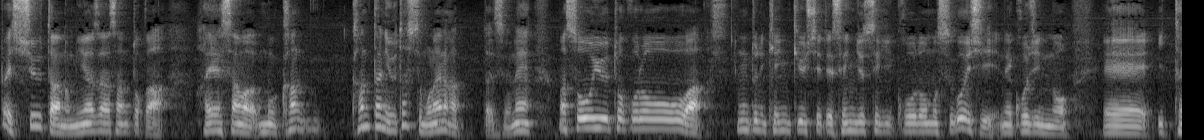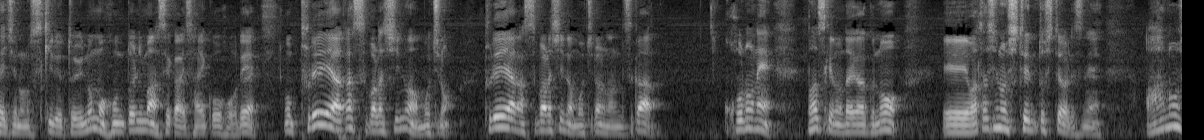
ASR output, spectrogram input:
ぱりシューターの宮澤さんとか林さんはもう簡単に打たせてもらえなかった。ですよね、まあ、そういうところは本当に研究していて戦術的行動もすごいし、ね、個人の、え1対1のスキルというのも本当にまあ世界最高峰でもうプレーヤーが素晴らしいのはもちろん。プレーヤーが素晴らしいのはもちろんなんですがこのねバスケの大学の、えー私の視点としてはですねあの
